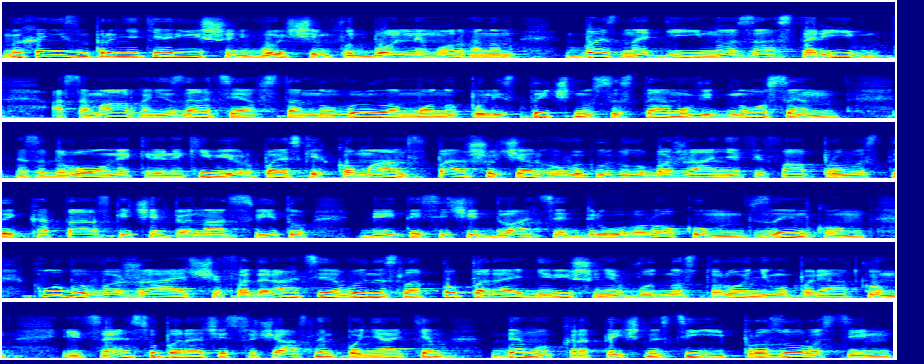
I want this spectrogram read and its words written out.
механізм прийняття рішень вищим футбольним органом безнадійно застарів. А сама організація встановила монополістичну систему відносин. Незадоволення керівників європейських команд в першу чергу викликало бажання ФІФА провести катарський чемпіонат світу 2022 року взимку. Клуби вважають, що федерація винесла попереднє рішення в односторонньому порядку, і це суперечить сучасним поняттям демократичності і прозорості.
